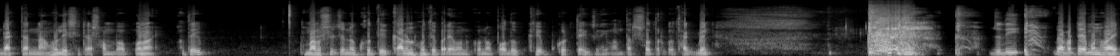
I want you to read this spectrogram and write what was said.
ডাক্তার না হলে সেটা সম্ভব নয়। অতএব মানুষের জন্য ক্ষতির কারণ হতে পারে এমন কোনো পদক্ষেপ করতে একজন ইমানদার সতর্ক থাকবেন। যদি ব্যাপারটা এমন হয়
